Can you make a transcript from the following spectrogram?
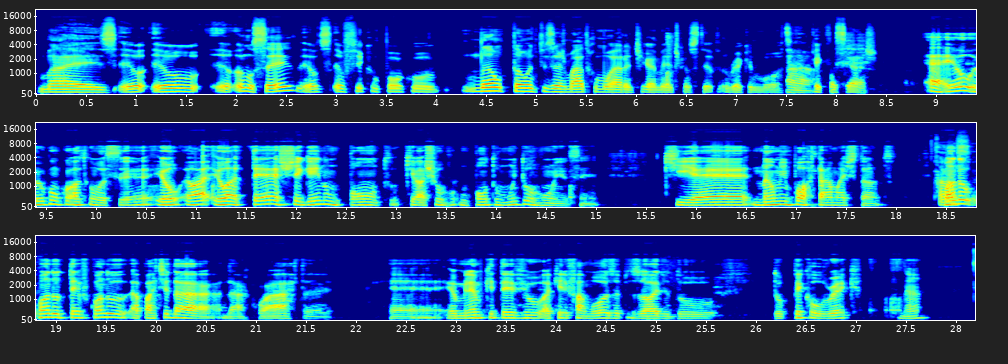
Mas eu, eu, eu, não sei, eu, eu fico um pouco não tão entusiasmado como era antigamente quando teve Rick and Morty. Ah. O que, que você acha? É, eu, eu concordo com você. Eu, eu, eu até cheguei num ponto que eu acho um ponto muito ruim, assim, que é não me importar mais tanto. Ah, quando, quando teve, quando a partir da, da quarta, é, eu me lembro que teve o, aquele famoso episódio do, do Pickle Rick, né?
